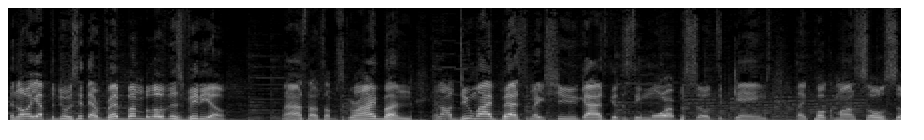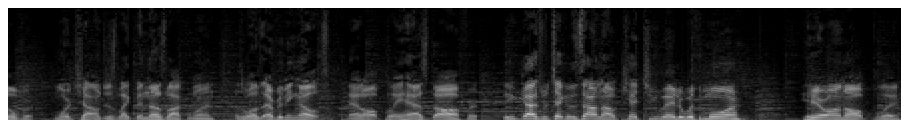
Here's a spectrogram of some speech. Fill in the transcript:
then all you have to do is hit that red button below this video. That's the subscribe button. And I'll do my best to make sure you guys get to see more episodes of games like Pokemon Soul Silver, more challenges like the Nuzlocke run, as well as everything else that Alt Play has to offer. Thank you guys for checking this out, and I'll catch you later with more here on Alt Play.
